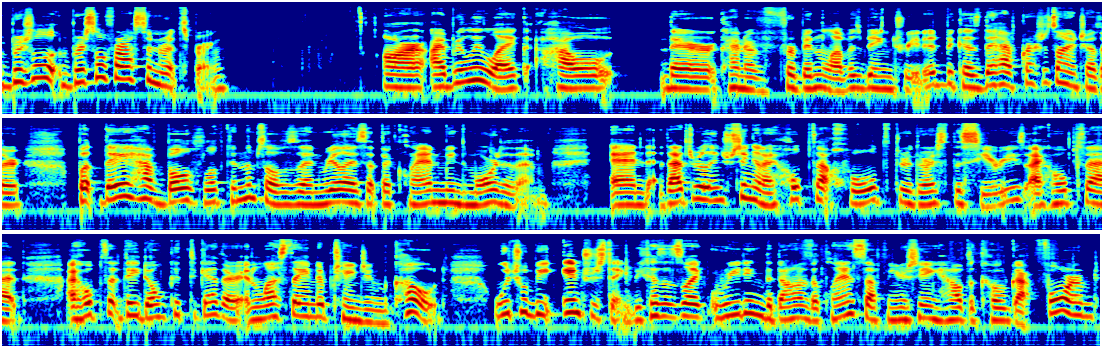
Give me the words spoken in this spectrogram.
Bristle Bristlefrost and Rootspring are I really like how their kind of forbidden love is being treated because they have crushes on each other, but they have both looked in themselves and realized that their clan means more to them and that's really interesting and i hope that holds through the rest of the series i hope that i hope that they don't get together unless they end up changing the code which would be interesting because it's like reading the dawn of the clan stuff and you're seeing how the code got formed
